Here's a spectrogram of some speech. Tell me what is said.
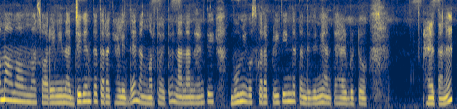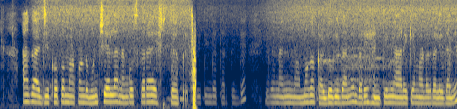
ಅಮ್ಮ ಅಮ್ಮ ಅಮ್ಮ ಸಾರಿ ನೀನು ಅಜ್ಜಿಗೆ ಅಂತ ತರಕ್ಕೆ ಹೇಳಿದ್ದೆ, ನಂಗೆ ಮರ್ತೋಯ್ತು. ನಾನು ನನ್ನ ಹೆಂಡತಿ ಭೂಮಿಗೋಸ್ಕರ ಪ್ರೀತಿಯಿಂದ ತಂದಿದ್ದೀನಿ ಅಂತ ಹೇಳಿಬಿಟ್ಟು ಹೇಳ್ತಾನೆ. ಆಗ ಅಜ್ಜಿ ಕೋಪ ಮಾಡಿಕೊಂಡು ಮುಂಚೆ ಎಲ್ಲ ನನಗೋಸ್ಕರ ಎಷ್ಟು ಪ್ರೀತಿಯಿಂದ ತರ್ತಿದ್ದೆ. ಈಗ ನನ್ನ ಮೊಮ್ಮಗ ಕಳೆದೋಗಿದ್ದಾನೆ, ಬರೀ ಹೆಂಡ್ತಿನೇ ಆರೈಕೆ ಮಾಡೋದ್ರಲ್ಲಿದ್ದಾನೆ.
